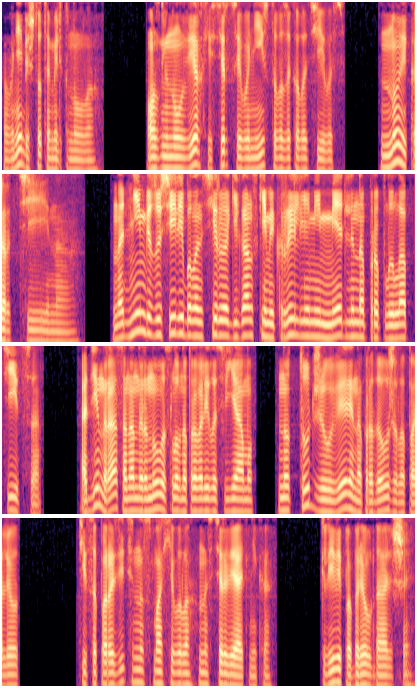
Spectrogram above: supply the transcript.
В небе что-то мелькнуло. Он взглянул вверх, и сердце его неистово заколотилось. Ну и картина. Над ним без усилий, балансируя гигантскими крыльями, медленно проплыла птица. Один раз она нырнула, словно провалилась в яму, но тут же уверенно продолжила полет. Птица поразительно смахивала на стервятника. Кливи побрел дальше.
